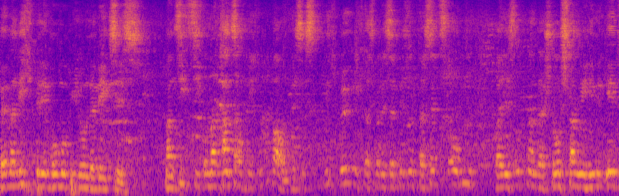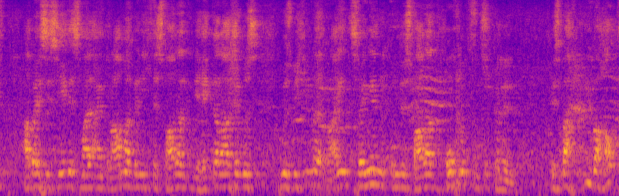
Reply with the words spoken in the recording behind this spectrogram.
wenn man nicht mit dem Wohnmobil unterwegs ist. Man sieht sich und man kann es auch nicht umbauen. Das ist nicht möglich, dass man das ein bisschen versetzt oben, weil es unten an der Stoßstange hingeht. Aber es ist jedes Mal ein Drama, wenn ich das Fahrrad in die Heckgarage muss, muss mich immer reinzwängen, um das Fahrrad hochlupfen zu können. Es macht überhaupt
